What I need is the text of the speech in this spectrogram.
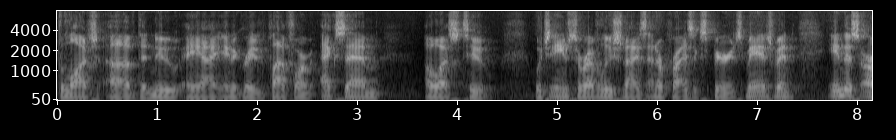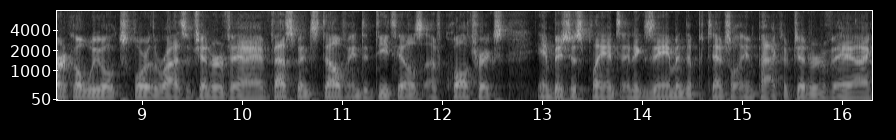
the launch of the new AI integrated platform XM OS2, which aims to revolutionize enterprise experience management. In this article, we will explore the rise of generative AI investments, delve into details of Qualtrics' ambitious plans, and examine the potential impact of generative AI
